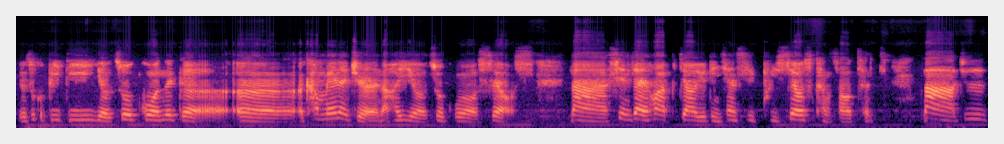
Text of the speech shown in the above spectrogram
有做过 BD，有做过那个呃 Account Manager，然后也有做过 Sales。那现在的话，比较有点像是 Pre Sales Consultant。那就是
